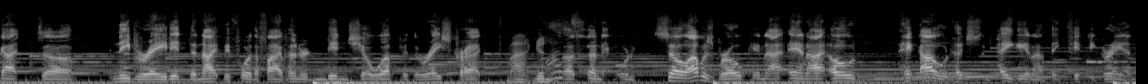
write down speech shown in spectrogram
got uh, inebriated the night before the 500 and didn't show up at the racetrack My goodness. uh, Sunday morning. So I was broke, and I and I owed heck, I owed Hutcherson Pagan I think 50 grand.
